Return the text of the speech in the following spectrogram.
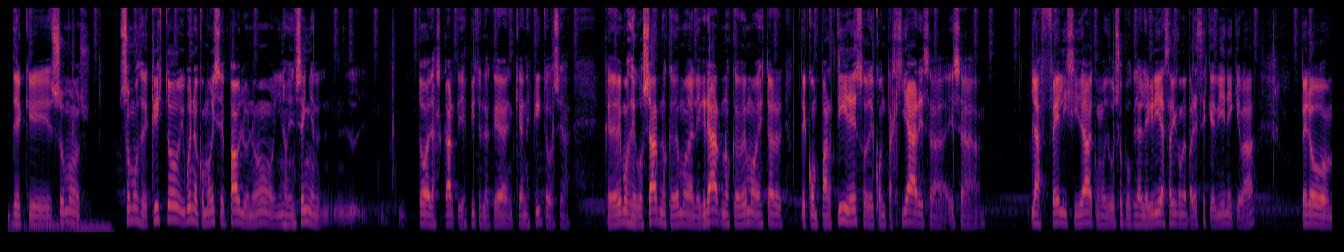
de que somos somos de Cristo y bueno como dice Pablo no y nos enseñan todas las cartas y epístolas que han, que han escrito o sea que debemos de gozarnos que debemos de alegrarnos que debemos de estar de compartir eso de contagiar esa esa la felicidad como digo yo porque la alegría es algo que me parece que viene y que va pero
